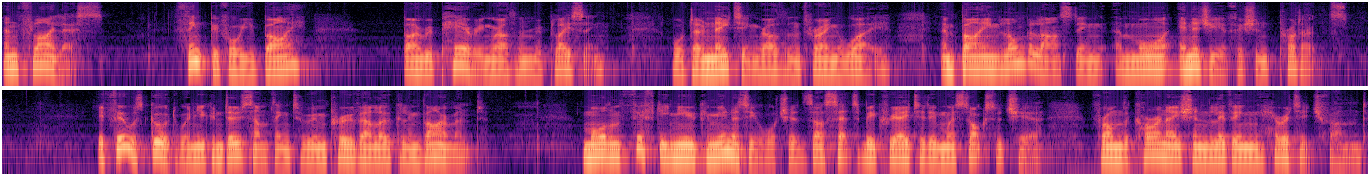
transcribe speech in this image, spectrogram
and fly less. Think before you buy by repairing rather than replacing, or donating rather than throwing away and buying longer lasting and more energy efficient products. It feels good when you can do something to improve our local environment. More than 50 new community orchards are set to be created in West Oxfordshire from the Coronation Living Heritage Fund.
